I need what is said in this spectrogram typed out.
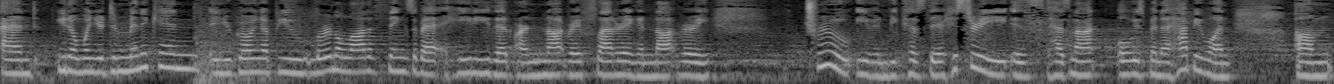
And, you know, when you're Dominican and you're growing up, you learn a lot of things about Haiti that are not very flattering and not very true, even because their history is has not always been a happy one. Um,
